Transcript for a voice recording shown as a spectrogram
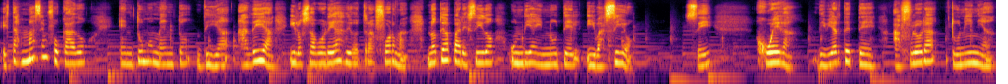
Estás más enfocado en tu momento día a día y lo saboreas de otra forma. No te ha parecido un día inútil y vacío. ¿sí? Juega, diviértete, aflora tu niña,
